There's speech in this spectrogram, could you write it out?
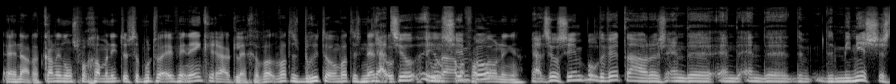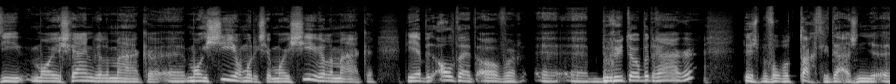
Eh, nou, dat kan in ons programma niet, dus dat moeten we even in één keer uitleggen. Wat, wat is bruto en wat is netto Ja, het is heel- heel toename simpel. van woningen? Ja, het is heel simpel. De wethouders en de, en de, en de, de, de ministers die mooie schijn willen maken, eh mooie sier moet ik zeggen, mooie sier willen maken, die hebben het altijd over eh, bruto bedragen. Dus bijvoorbeeld 80.000 eh,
